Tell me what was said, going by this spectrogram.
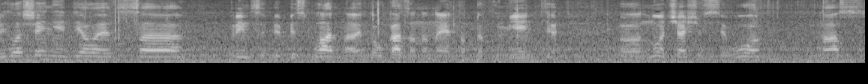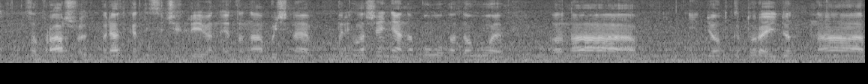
Приглашение делается, в принципе, бесплатно, это указано на этом документе, Э, но чаще всего нас запрашивают порядка тысячи гривен. Это на обычное приглашение, на полугодовое, она идет, которая идет на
